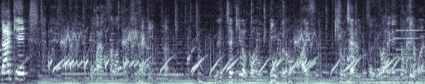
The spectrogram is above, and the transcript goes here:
タッキー。お前挟まってる。めっちゃキノコのピンクのアイス。気持ち悪い。それ言わないで。ドッキリのお前あ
